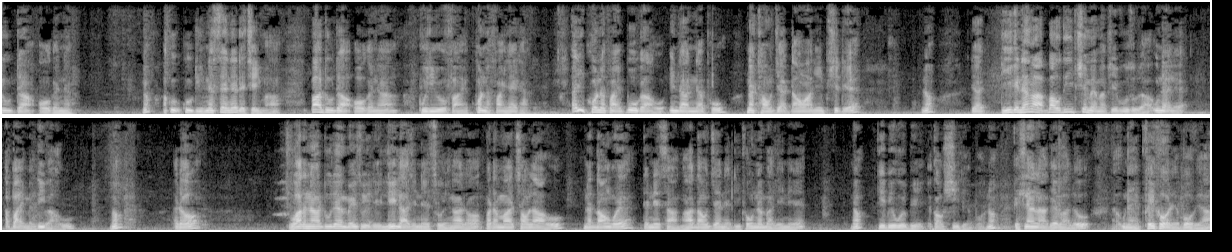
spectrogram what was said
တူတာအော်ဂနန်နော်အခုအခုဒီ20နဲ့တစ်ချိန်မှာပတူတာအော်ဂနန်ဗီဒီယိုဖိုင်9ဖိုင်ရိုက်ထားတယ်အဲ့ဒီ9ဖိုင်ပို့ကကိုအင်တာနက်ဖို့2000ကျပ်တောင်းရခြင်းဖြစ်တယ်နော် ဒီကနန်းကပေါက်သီးဖြစ်မယ်မဖြစ်ဘူးဆိုတာဦးနိုင်လည်းအပိုင်မသိပါဘူးနော်အဲ့တော့ဝါဒနာတူတဲ့မိတ်ဆွေတွေလေ့လာခြင်းနဲ့ဆိုရင်ကတော့ပထမ6လကို2000ခွဲတစ်နှစ်စာ9000ကျပ်နဲ့ဒီဖုန်းနံပါတ်လေးနဲ့နော်ကြည့်ပေးဝေပေးအကောက်ရှိတယ်ပေါ့နော်ကြလှမ်းလာခဲ့ပါလို့ဦးနိုင်ဖိတ်ခေါ်တယ်ပေါ့ဗျာ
